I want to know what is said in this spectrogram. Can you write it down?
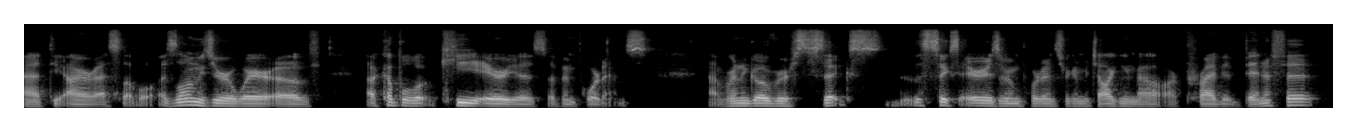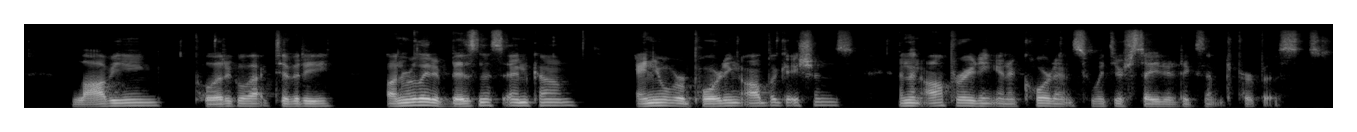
at the IRS level, as long as you're aware of a couple of key areas of importance. Uh, we're going to go over six. The six areas of importance we're going to be talking about are private benefit, lobbying, political activity, unrelated business income, annual reporting obligations, and then operating in accordance with your stated exempt purpose.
